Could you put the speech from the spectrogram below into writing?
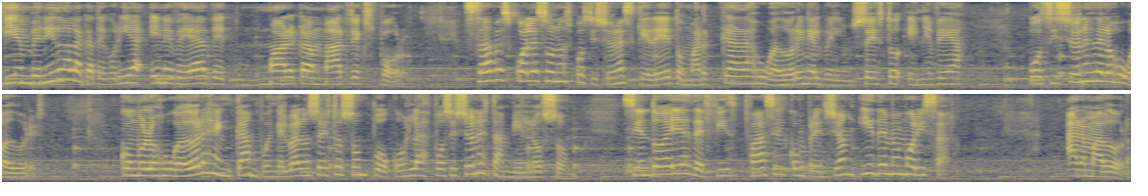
Bienvenido a la categoría NBA de tu marca Matrix Sport. ¿Sabes cuáles son las posiciones que debe tomar cada jugador en el baloncesto NBA? Posiciones de los jugadores. Como los jugadores en campo en el baloncesto son pocos, las posiciones también lo son, siendo ellas de fácil comprensión y de memorizar. Armador.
